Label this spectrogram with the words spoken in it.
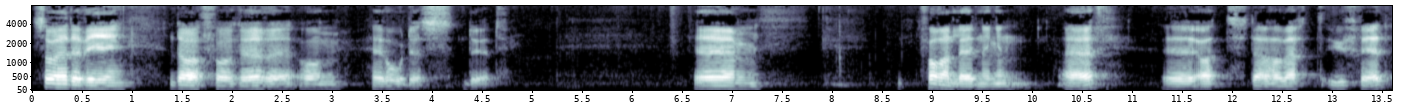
Så er det vi da får høre om Herodes død. Eh, foranledningen er eh, at det har vært ufred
